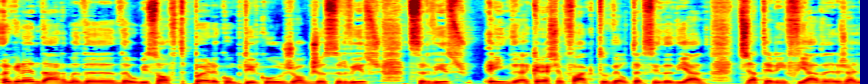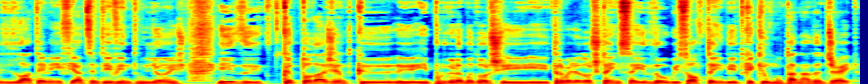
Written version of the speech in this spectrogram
a, a, grande arma da, da Ubisoft para competir com os jogos a serviços, de serviços serviços, ainda acresce o facto dele ter sido adiado, de já terem enfiado, já lhe lá terem enfiado 120 milhões e de que toda a gente que, e programadores e, e trabalhadores que têm saído da Ubisoft têm dito que aquilo não está nada de jeito,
